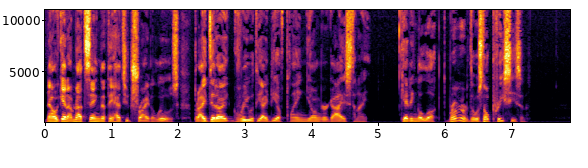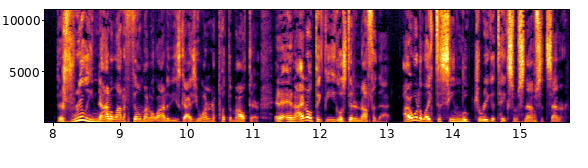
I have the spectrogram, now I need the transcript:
Now, again, I'm not saying that they had to try to lose, but I did agree with the idea of playing younger guys tonight, getting a look. Remember, there was no preseason. There's really not a lot of film on a lot of these guys. You wanted to put them out there. And, and I don't think the Eagles did enough of that. I would have liked to seen Luke Juriga take some snaps at center.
